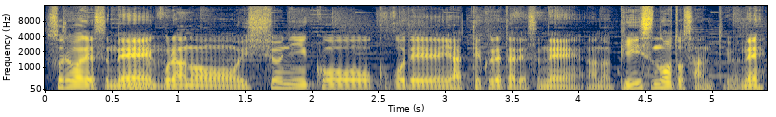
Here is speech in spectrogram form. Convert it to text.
それはですね、うん、これあの一緒にこうここでやってくれたですねあのピースノートさんというね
